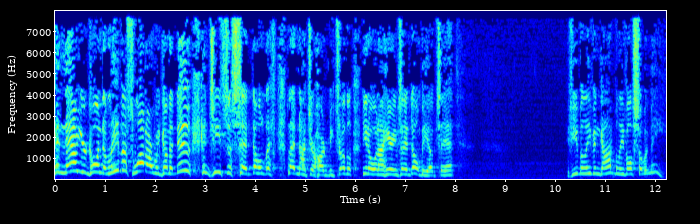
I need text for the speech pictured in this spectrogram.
and now you're going to leave us. What are we going to do? And Jesus said, don't let, let not your heart be troubled. You know what I hear him saying? Don't be upset. If you believe in God, believe also in me.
